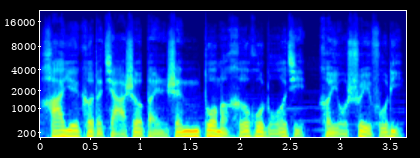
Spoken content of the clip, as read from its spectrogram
哈耶克的假设本身多么合乎逻辑和有说服力，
